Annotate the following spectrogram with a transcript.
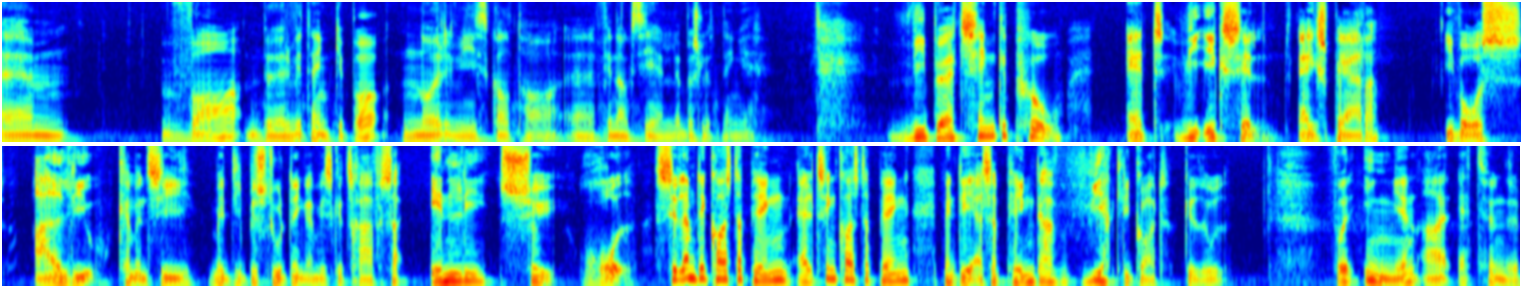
Ehm, hva bør vi tenke på når vi skal ta eh, finansielle beslutninger? Vi bør tænke på, at vi ikke selv er eksperter i vores eget liv, kan man sige, med de beslutninger, vi skal træffe. Så endelig søg råd. Selvom det koster penge, alting koster penge, men det er altså penge, der er virkelig godt givet ud. For ingen er 100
